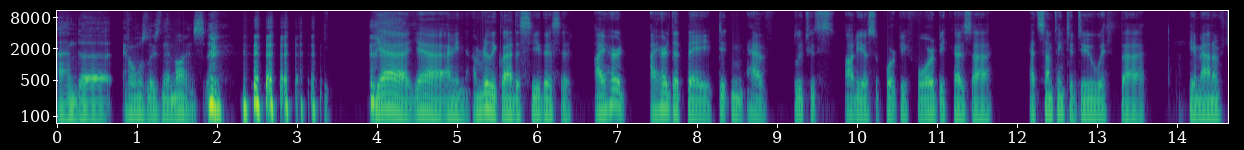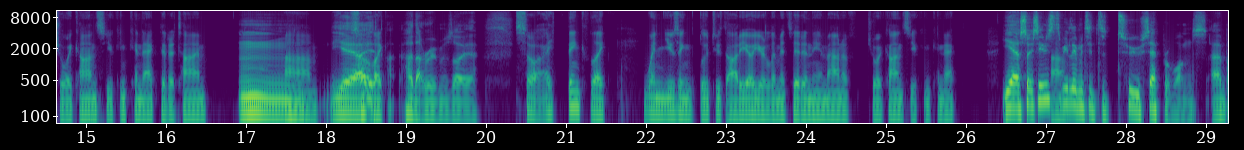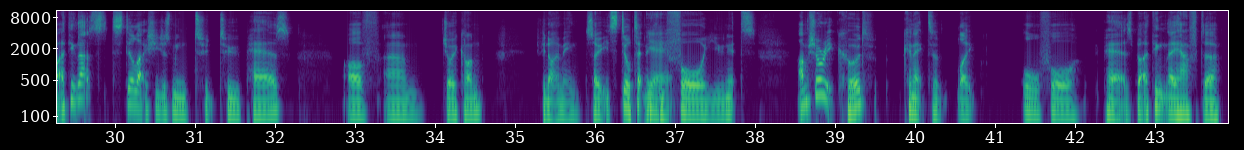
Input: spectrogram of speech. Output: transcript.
and uh, everyone was losing their minds. yeah, yeah. I mean, I'm really glad to see this. I heard I heard that they didn't have Bluetooth audio support before because uh had something to do with uh, the amount of Joy Cons you can connect at a time. Mm, Um, yeah, so, I, like- I heard that rumor as well. Yeah, So I think like when using Bluetooth audio, you're limited in the amount of Joy Cons you can connect. yeah. So it seems to be Um, limited to two separate ones, um, but I think that's still actually just mean two two pairs of um, Joy-Con, if you know what I mean. So it's still technically Yeah. four units. I'm sure it could connect to like all four pairs, but I think they have to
